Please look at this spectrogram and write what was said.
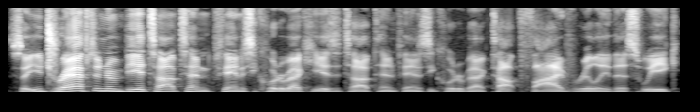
So you drafted him to be a top 10 fantasy quarterback. He is a top 10 fantasy quarterback, top five, really, this week.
